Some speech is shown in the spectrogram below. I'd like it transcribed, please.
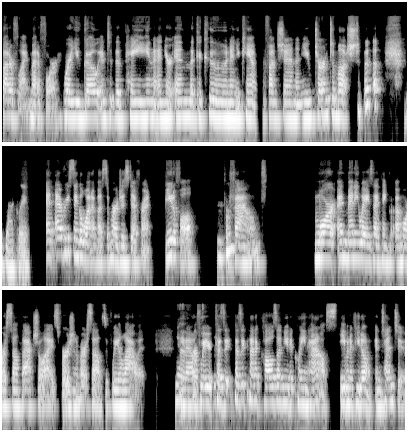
butterfly metaphor where you go into the pain and you're in the cocoon and you can't function and you turn to mush. exactly. And every single one of us emerges different, beautiful, mm-hmm. profound, more in many ways i think a more self-actualized version of ourselves if we allow it. Yeah, you know if we because it because it kind of calls on you to clean house even if you don't intend to.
